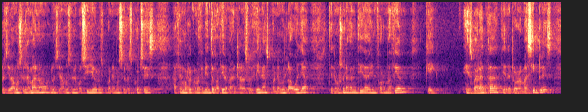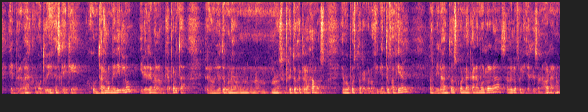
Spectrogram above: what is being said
los llevamos en la mano, los llevamos en el bolsillo, los ponemos en los coches, hacemos reconocimiento facial para entrar a las oficinas, ponemos la huella, tenemos una cantidad de información que es barata, tiene programas simples, el problema es como tú dices que hay que juntarlo, medirlo y ver el valor que aporta. Pero yo tengo unos proyectos que trabajamos, hemos puesto reconocimiento facial, nos miraban todos con una cara muy rara, sabes lo felices que son ahora, ¿no?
